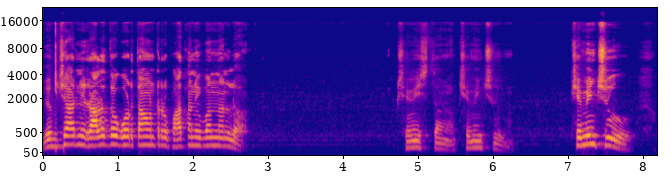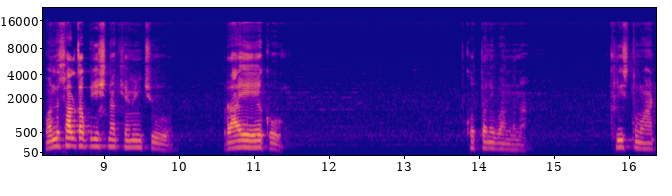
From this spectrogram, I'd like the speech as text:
వ్యభిచారిని రాళ్ళతో కొడతా ఉంటారు పాత నిబంధనలో. క్షమిస్తాను క్షమించు క్షమించు. వంద సార్లు తప్పు చేసినా క్షమించు. రాయేయకు కొత్త నిబంధన. క్రీస్తు మాట.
